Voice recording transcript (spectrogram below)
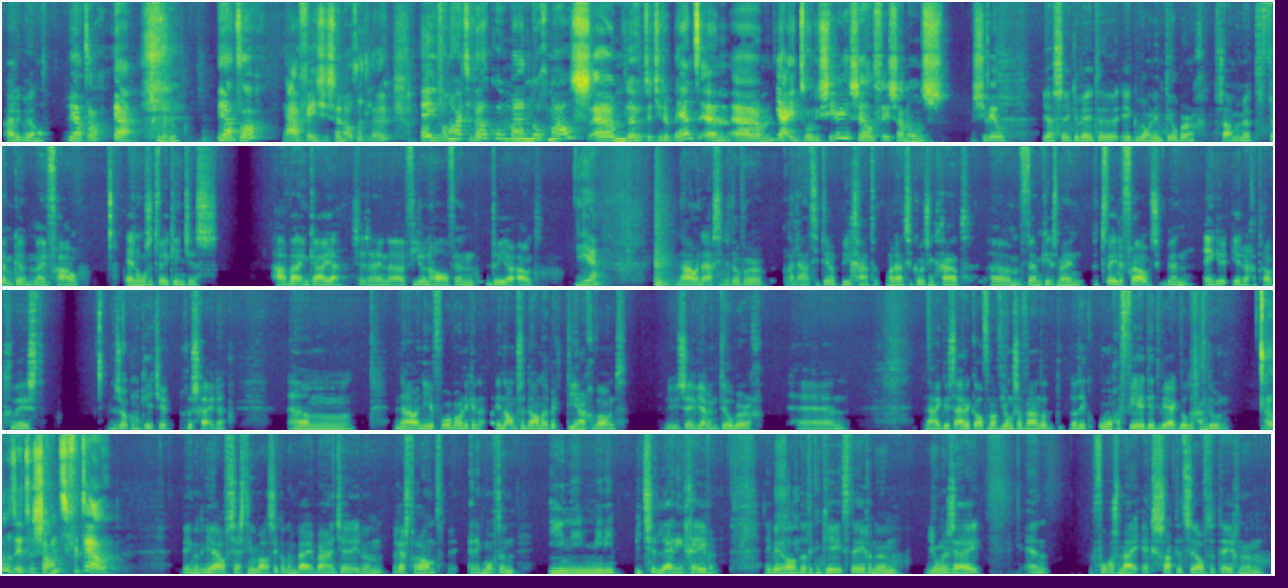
Eigenlijk wel. Ja, toch? Ja. Misschien doen. Ja, toch? Ja, feestjes zijn altijd leuk. Hey, van harte welkom uh, nogmaals. Um, leuk dat je er bent. En um, ja, introduceer jezelf eens aan ons, als je wil. Ja, zeker weten. Ik woon in Tilburg, samen met Femke, mijn vrouw, en onze twee kindjes. Ava en Kaya. Ze zijn uh, 4,5 en 3 jaar oud. Ja. Nou, en aangezien het over relatietherapie gaat, relatiecoaching gaat. Um, Femke is mijn tweede vrouw. Dus ik ben één keer eerder getrouwd geweest. Dus ook al een keertje gescheiden. Um, nou, en hiervoor woon ik in, in Amsterdam. Heb ik tien jaar gewoond. Nu zeven jaar in Tilburg. En nou, ik wist eigenlijk al vanaf jongs af aan dat, dat ik ongeveer dit werk wilde gaan doen. Oh, wat interessant. Vertel. Ik denk dat ik een jaar of 16 was. Ik had een bijbaantje in een restaurant. En ik mocht een ini mini pizza leiding geven. ik weet wel dat ik een keer iets tegen een jongen zei. En volgens mij exact hetzelfde tegen een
